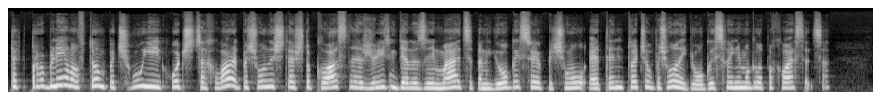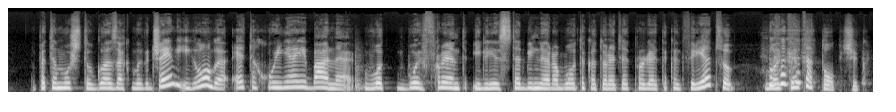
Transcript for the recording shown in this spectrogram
Так проблема в том, почему ей хочется хвалить, почему она считает, что классная жизнь, где она занимается там йогой своей, почему это не то, чем, почему она йогой своей не могла похвастаться. Потому что в глазах Мэг Джейн йога — это хуйня ебаная. Вот бойфренд или стабильная работа, которая тебя отправляет на конференцию, вот это топчик.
